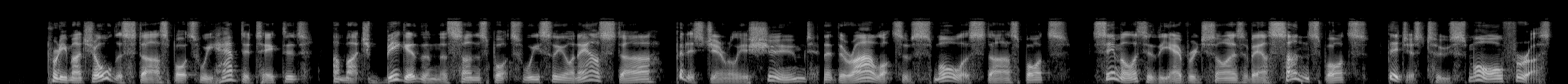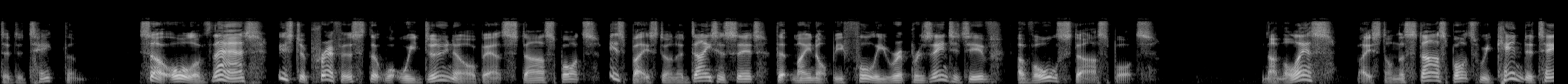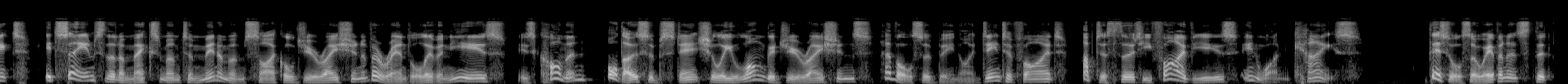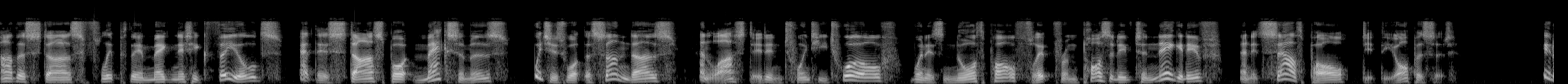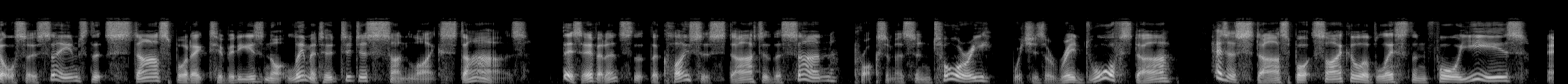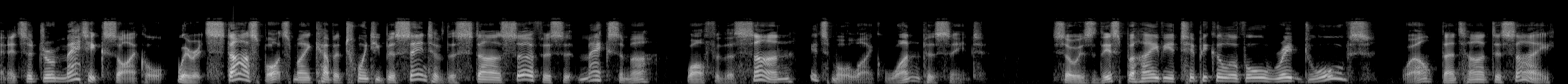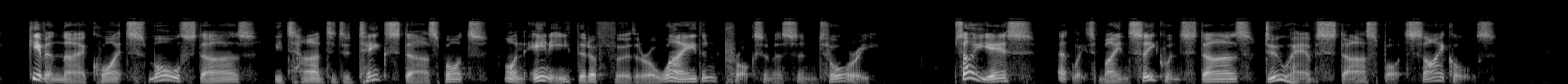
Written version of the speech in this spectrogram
Pretty much all the star spots we have detected are much bigger than the sunspots we see on our star, but it's generally assumed that there are lots of smaller star spots. Similar to the average size of our sunspots, they're just too small for us to detect them. So all of that is to preface that what we do know about star spots is based on a data set that may not be fully representative of all star spots. Nonetheless, based on the star spots we can detect, it seems that a maximum to minimum cycle duration of around 11 years is common, although substantially longer durations have also been identified, up to 35 years in one case. There's also evidence that other stars flip their magnetic fields at their star spot maximas, which is what the Sun does, and last did in 2012 when its north pole flipped from positive to negative and its south pole did the opposite. It also seems that star spot activity is not limited to just Sun like stars. There's evidence that the closest star to the Sun, Proxima Centauri, which is a red dwarf star, has a star spot cycle of less than four years, and it's a dramatic cycle where its star spots may cover 20% of the star's surface at maxima, while for the Sun it's more like 1%. So is this behaviour typical of all red dwarfs? Well, that's hard to say. Given they are quite small stars, it's hard to detect star spots on any that are further away than Proxima Centauri. So yes, at least main sequence stars do have star spot cycles.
